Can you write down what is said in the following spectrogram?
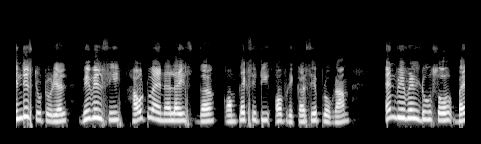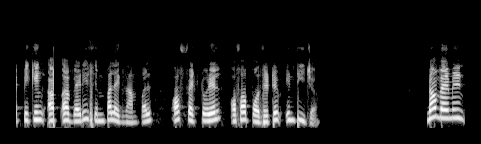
In this tutorial, we will see how to analyze the complexity of recursive program and we will do so by picking up a very simple example of factorial of a positive integer. Now when, we,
